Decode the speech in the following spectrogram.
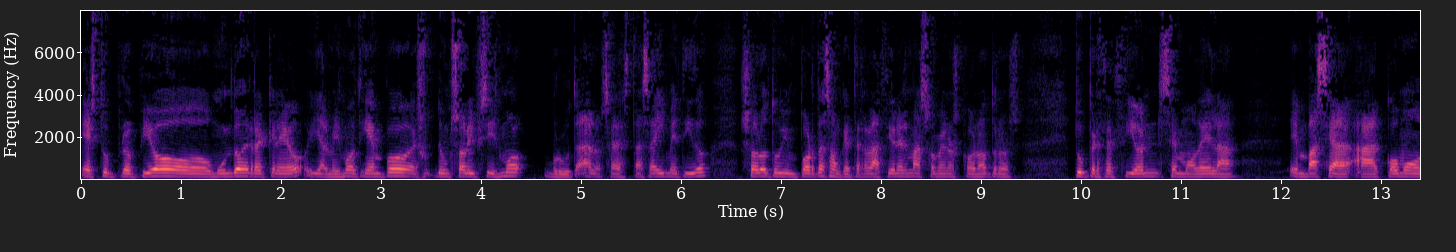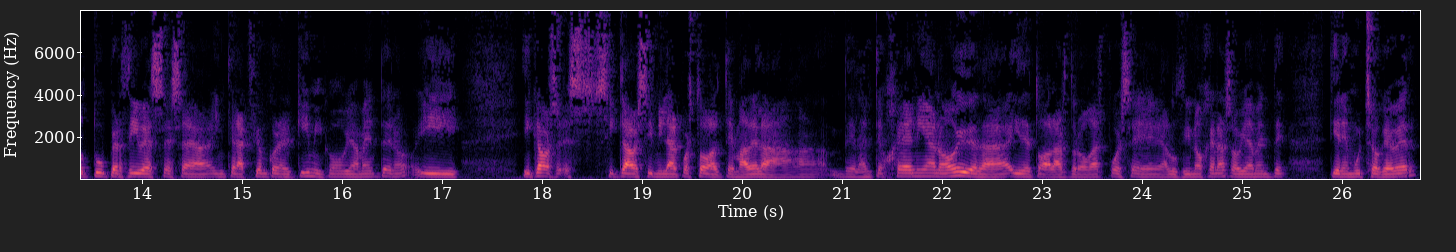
es tu propio mundo de recreo y al mismo tiempo es de un solipsismo brutal. O sea, estás ahí metido, solo tú importas, aunque te relaciones más o menos con otros. Tu percepción se modela en base a, cómo tú percibes esa interacción con el químico, obviamente, ¿no? Y, y claro, es, sí, claro, es similar pues todo al tema de la, de la enteogenia, ¿no? Y de, la, y de todas las drogas, pues eh, alucinógenas, obviamente, tiene mucho que ver.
